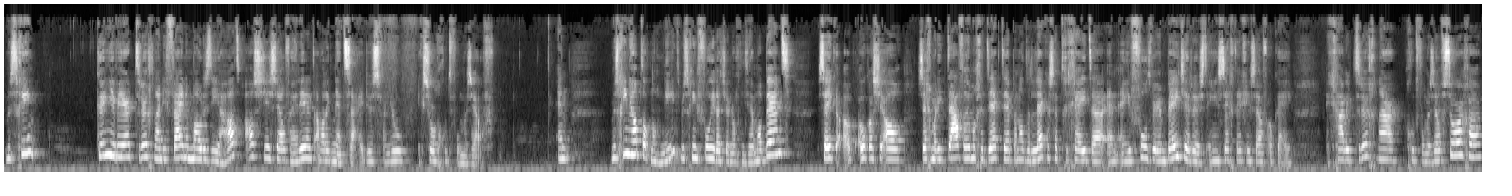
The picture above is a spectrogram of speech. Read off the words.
misschien kun je weer terug naar die fijne modus die je had als je jezelf herinnert aan wat ik net zei. Dus van joh, ik zorg goed voor mezelf. En misschien helpt dat nog niet. Misschien voel je dat je er nog niet helemaal bent. Zeker ook, als je al zeg maar die tafel helemaal gedekt hebt en al de lekkers hebt gegeten en, en je voelt weer een beetje rust en je zegt tegen jezelf: Oké, ik ga weer terug naar goed voor mezelf zorgen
